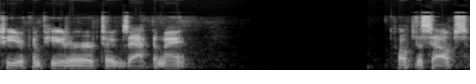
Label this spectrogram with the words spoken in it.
to your computer or to Xactimate. Hope this helps.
